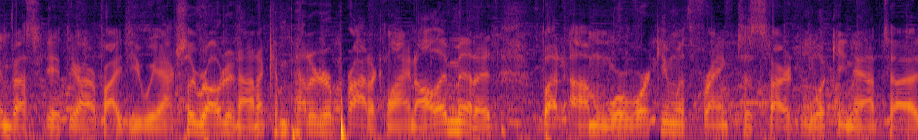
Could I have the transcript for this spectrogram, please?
investigate the RFID. We actually wrote it on a competitor product line, I'll admit it, but um, we're working with Frank to start looking at uh,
